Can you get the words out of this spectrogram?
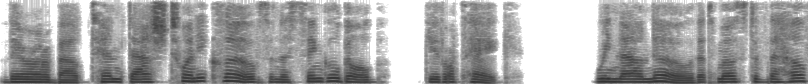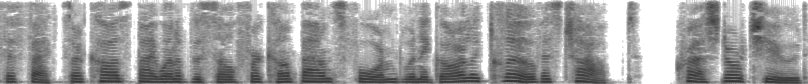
There are about 10-20 cloves in a single bulb, give or take. We now know that most of the health effects are caused by one of the sulfur compounds formed when a garlic clove is chopped, crushed or chewed.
